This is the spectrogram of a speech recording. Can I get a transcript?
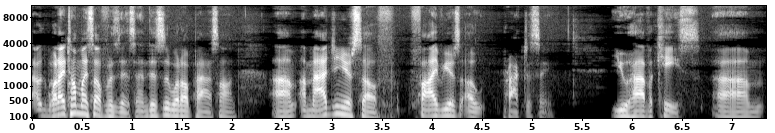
uh, What I tell myself is this, and this is what I'll pass on. Um, imagine yourself five years out practicing. You have a case. Um,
